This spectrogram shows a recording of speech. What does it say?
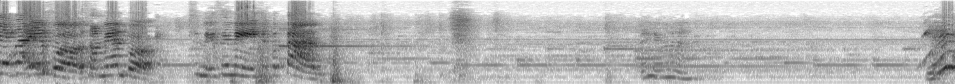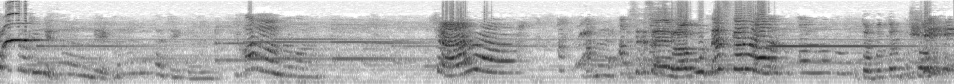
Ayo, Bo, sampean, Bo. Sini, sini, cepetan. Ayo, mana? Eh, tadi di. Mana tadi, kan? Mana? Saya, saya udah bunda sekarang. Betul, betul, betul.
